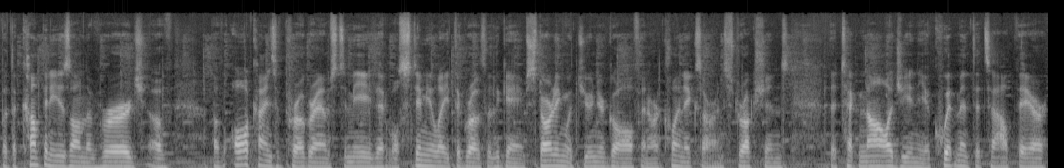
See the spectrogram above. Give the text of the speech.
But the company is on the verge of of all kinds of programs to me that will stimulate the growth of the game, starting with junior golf and our clinics, our instructions, the technology and the equipment that's out there.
